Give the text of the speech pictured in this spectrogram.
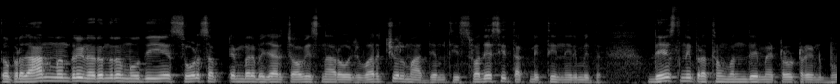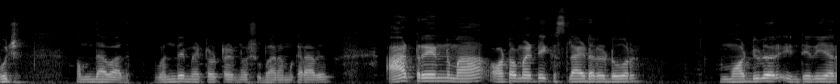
તો પ્રધાનમંત્રી નરેન્દ્ર મોદીએ સોળ સપ્ટેમ્બર બે હજાર ચોવીસના રોજ વર્ચ્યુઅલ માધ્યમથી સ્વદેશી તકનીકથી નિર્મિત દેશની પ્રથમ Vande metro train Bhuj, Ahmedabad Vande metro ટ્રેનનો શુભારંભ કરાવ્યો. આ ટ્રેનમાં automatic slider door, modular interior,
